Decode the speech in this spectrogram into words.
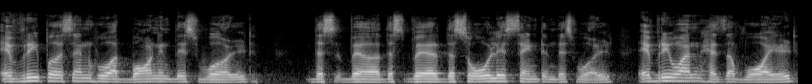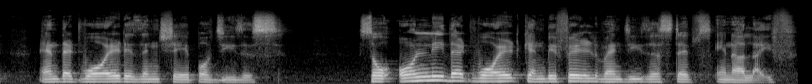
every person who are born in this world, this, where, this, where the soul is sent in this world, everyone has a void, and that void is in shape of Jesus. So only that void can be filled when Jesus steps in our life.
